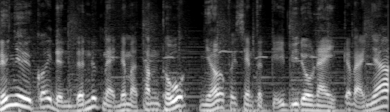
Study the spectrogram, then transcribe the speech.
Nếu như có ý định đến nước này để mà thăm thú, nhớ phải xem thật kỹ video này các bạn nhé.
